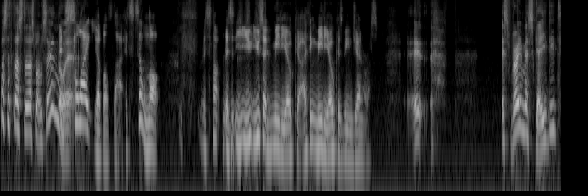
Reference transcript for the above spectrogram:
That's the, that's the, that's what I'm saying though. It's it, slightly above that. It's still not. It's not. It's, you you said mediocre. I think mediocre is being generous. It. It's very misguided.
